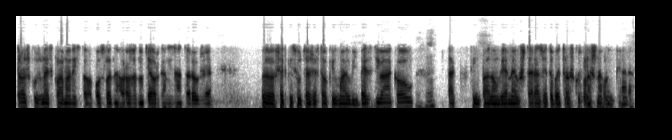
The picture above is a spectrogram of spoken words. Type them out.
Trošku sme sklamaní z toho posledného rozhodnutia organizátorov, že uh, všetky súťaže v Tokiu majú byť bez divákov. Uh-huh tak tým pádom vieme už teraz, že to bude trošku zvláštna olimpiáda.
